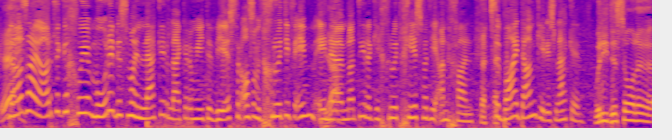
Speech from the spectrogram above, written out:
Hey. Daar's hy hartlike goeiemôre. Dis my lekker lekker om hier te wees veral saam met Groot FM en Ja. ja. um, natuurlik die groot gees wat hier aangaan. So baie dankie, dis lekker. Hoorie, dis nou al 'n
